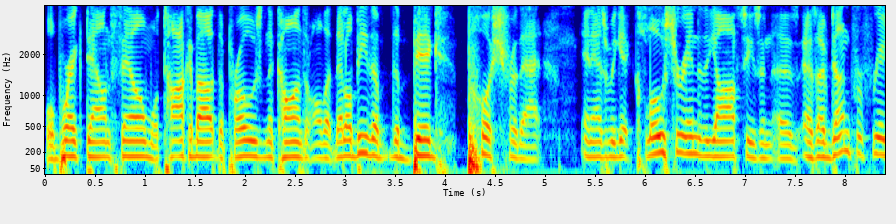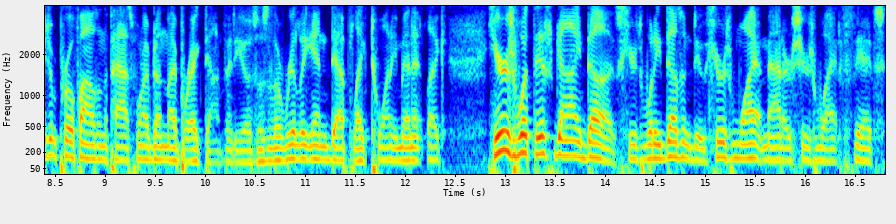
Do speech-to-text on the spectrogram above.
We'll break down film. We'll talk about the pros and the cons and all that. That'll be the the big push for that. And as we get closer into the offseason, as, as I've done for free agent profiles in the past when I've done my breakdown videos, those are the really in depth, like 20 minute, like, here's what this guy does, here's what he doesn't do, here's why it matters, here's why it fits,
